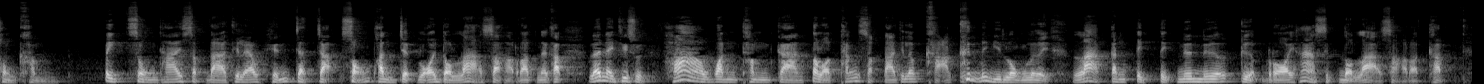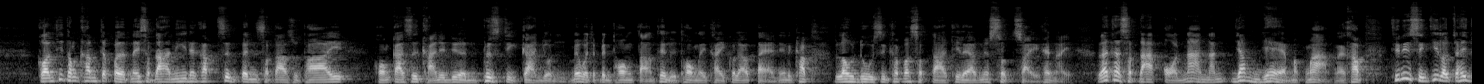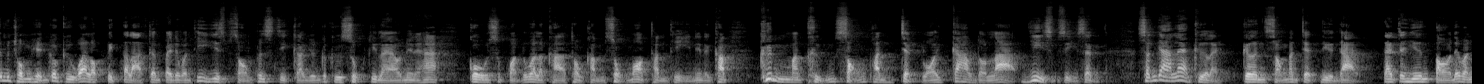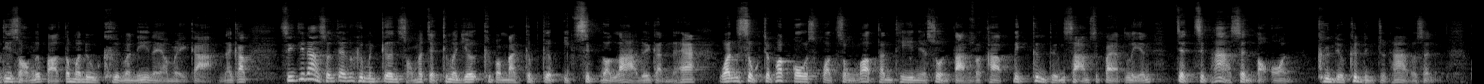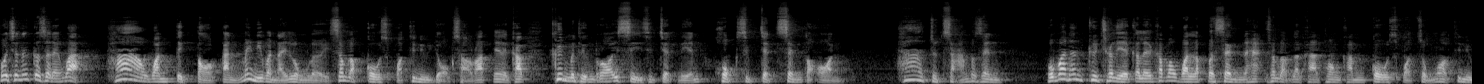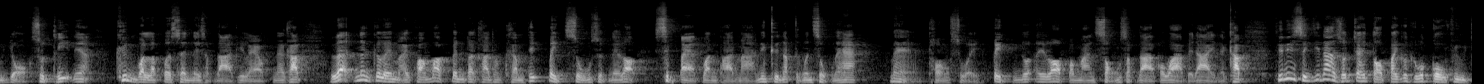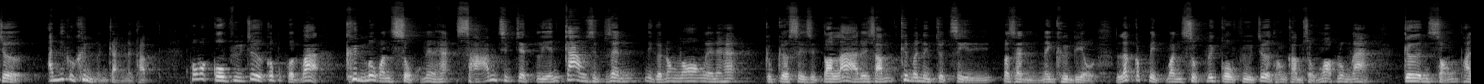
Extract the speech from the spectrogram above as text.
ทองคำปิดส่งท้ายสัปดาห์ที่แล้วเห็นจัดจะ 2,700 ดอลลาร์สหรัฐนะครับ และในที่สุด 5 วันทำการตลอดทั้งสัปดาห์ที่แล้วขาขึ้นไม่มีลงเลย ลากกันติดติดเนื้อเนื้อเกือบ 150 ดอลลาร์สหรัฐครับ ก่อนที่ทองคำจะเปิดในสัปดาห์นี้นะครับ ซึ่งเป็นสัปดาห์สุดท้าย ของการซื้อขายในเดือนพฤศจิกายน ไม่ว่าจะเป็นทองต่างประเทศหรือทองในไทยก็แล้วแต่นี่นะครับเราดูสิครับว่าสัปดาห์ที่แล้วเนี่ยสดใสแค่ไหน และถ้าสัปดาห์ก่อนหน้านั้นย่ำแย่มากๆนะครับทีนี้สิ่งที่เราจะให้ท่านผู้ชมเห็นก็คือว่าเราปิดตลาดกันไปในวันที่ 22 พฤศจิกายนก็คือศุกที่แล้วเนี่ยนะฮะโกลสปอตหรือว่าราคาทองคำส่งมอบทันทีนี่นะครับขึ้นมาถึง 2,709 ดอลลาร์ 24 เซนต์สัญญาณแรกคืออะไร เกิน2,007ยืนได้ แต่จะยืนต่อได้วันที่ 2 หรือเปล่าต้องมาดูคืนวันนี้ในอเมริกานะครับสิ่งที่น่าสนใจก็คือมันเกิน2,007ขึ้นมาเยอะคือประมาณเกือบเกือบอีก 10 ดอลลาร์ด้วยกันนะฮะวันศุกร์เฉพาะโกลสปอตส่งมอบทันทีเนี่ยส่วนต่างราคาปิดขึ้นถึง 38 เหรียญ75 เซนต์ต่อออนคืนเดียวขึ้น 1.5%เพราะฉะนั้นก็แสดงว่า 5 วันติดต่อกันไม่มีวันไหนลงเลยสำหรับโกลสปอตที่นิวยอร์กสหรัฐเนี่ยนะครับขึ้นมาถึง 147 เหรียญ 67 เซนต์ต่อออน 5.3% ผมว่านั่นคือเฉลี่ยกันเลยครับว่าวันละเปอร์เซ็นต์นะฮะสำหรับราคาทองคำโกลสปอตส่งมอบที่นิวยอร์กสุทธิเนี่ยขึ้นวันละเปอร์เซ็นต์ในสัปดาห์ที่แล้วนะครับและนั่นก็เลยหมายความว่าเป็นราคาทองคำที่ปิดสูงสุดในรอบ 18 วันผ่านมา นี่คือนับถึงวันศุกร์นะฮะแม่ทองสวย ปิดในรอบประมาณ 2 สัปดาห์ก็ว่าไปได้นะครับทีนี้สิ่งที่น่าสนใจต่อไปก็คือว่า Gold Future อันนี้ก็ขึ้นเหมือนกันนะครับเพราะว่า Gold Future ก็ปรากฏว่าขึ้นเมื่อวันศุกร์เนี่ยนะฮะ37เหรียญ90 เซนนี่ก็น้อง ๆ เลยนะฮะ กือบเกือบ40 ดอลลาร์ด้วยซ้ำขึ้นมา 1.4%ในคืนเดียว แล้วก็ปิดวันศุกร์ด้วย Gold Future ทองคำส่งมอบล่วงหน้า เกิน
